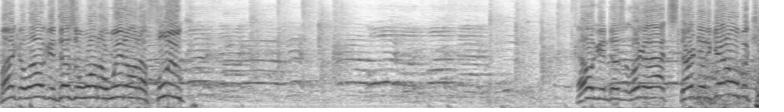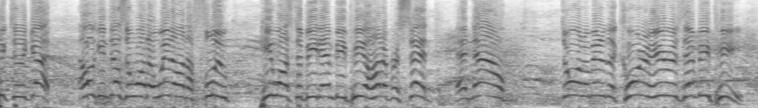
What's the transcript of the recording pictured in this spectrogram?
Michael Elgin doesn't want to win on a fluke. Elgin doesn't, look at that, started again, oh, but kick to the gut. Elgin doesn't want to win on a fluke. He wants to beat MVP 100%. And now, throwing him into the corner here is MVP.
